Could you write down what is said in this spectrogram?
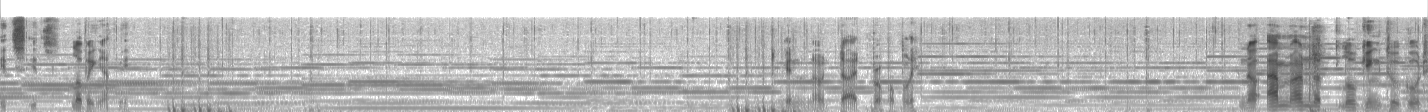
it's it's lobbing at me. Okay, now it died probably. No, I'm I'm not looking too good.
